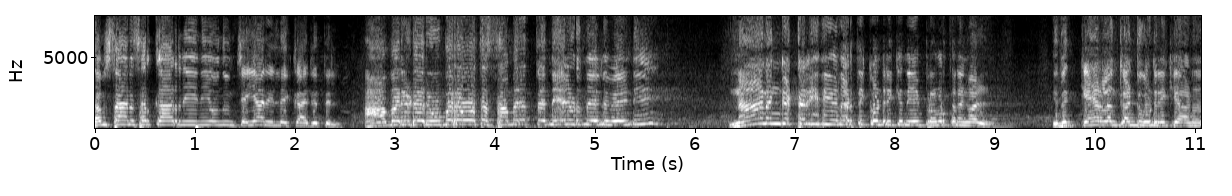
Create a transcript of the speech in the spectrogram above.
സംസ്ഥാന സർക്കാരിന് ഇനി ഒന്നും ചെയ്യാനില്ല ഇക്കാര്യത്തിൽ. അവരുടെ ഒരു ഉപരോധ സമരത്തെ നേരിടുന്നതിന് വേണ്ടി നാണം കെട്ട രീതിയിൽ നടത്തിക്കൊണ്ടിരിക്കുന്ന ഈ പ്രവർത്തനങ്ങൾ ഇത് കേരളം കണ്ടുകൊണ്ടിരിക്കുകയാണ്.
